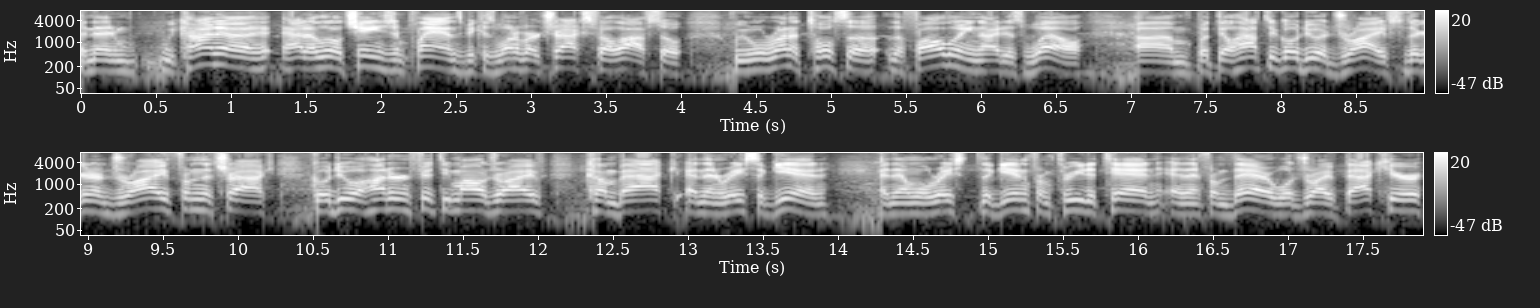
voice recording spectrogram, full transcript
and then we kind of had a little change in plans because one of our tracks fell off. So we will run at Tulsa the following night as well, um, but they'll have to go do a drive. So they're going to drive from the track, go do a 150 mile drive, come back, and then race again. And then we'll race again from 3 to 10, and then from there, we'll drive back here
